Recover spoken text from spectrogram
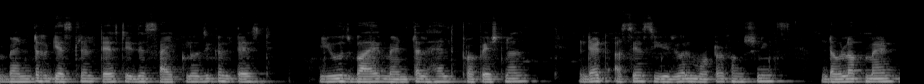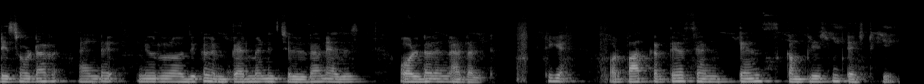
Bender Gestalt test is a psychological test use by mental health professional that assess visual motor functionings development disorder and neurological impairment in children age older and adult, ठीक है? और बात करते हैं सेंटेंस कंप्लीशन टेस्ट की।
